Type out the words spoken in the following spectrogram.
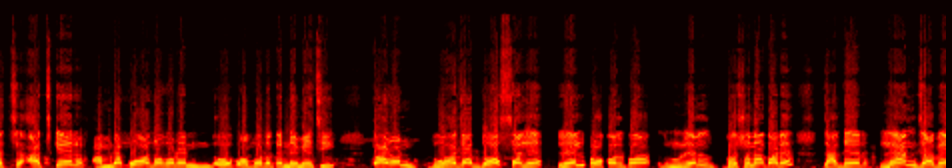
আচ্ছা আজকের আমরা পদ অবরোধ নেমেছি, কারণ দু হাজার দশ সালে রেল প্রকল্প, রেল ঘোষণা করে যাদের ল্যান্ড যাবে,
